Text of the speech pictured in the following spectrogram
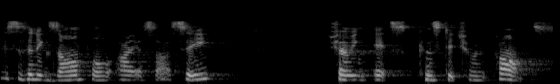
This is an example ISRC showing its constituent parts.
